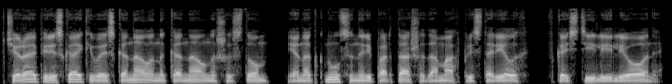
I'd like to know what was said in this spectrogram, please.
Вчера, перескакивая с канала на канал на шестом, я наткнулся на репортаж о домах престарелых в Кастилии и Леоне,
